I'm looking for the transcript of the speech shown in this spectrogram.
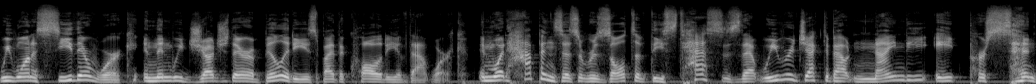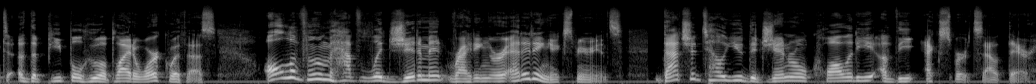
We want to see their work and then we judge their abilities by the quality of that work. And what happens as a result of these tests is that we reject about 98% of the people who apply to work with us all of whom have legitimate writing or editing experience. That should tell you the general quality of the experts out there.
